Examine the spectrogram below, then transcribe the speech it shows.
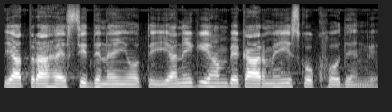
यात्रा है, सिद्ध नहीं होती, यानी कि हम बेकार में ही इसको खो देंगे।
